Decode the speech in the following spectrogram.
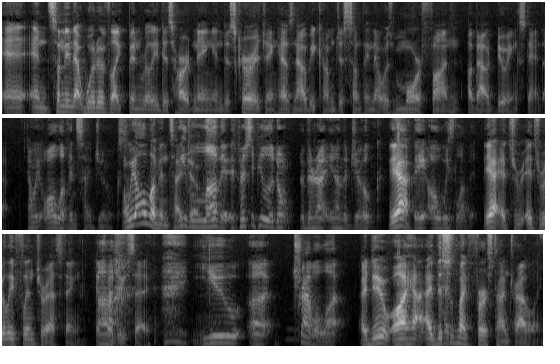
and, and something that would have like been really disheartening and discouraging has now become just something that was more fun about doing stand up. And we all love inside jokes. And we all love inside we jokes. We love it, especially people who don't. They're not in on the joke. Yeah. They always love it. yeah, it's it's really flinteresting if I Uh, do say. You uh, travel a lot, I do. Well, I, I this was my first time traveling.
